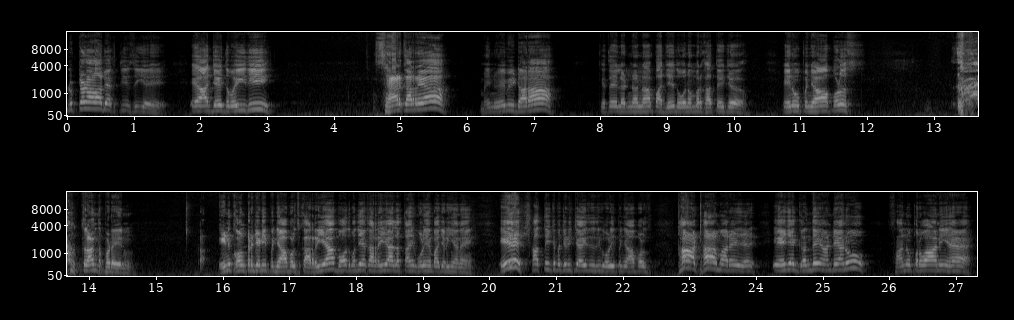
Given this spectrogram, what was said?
ਲੁੱਟਣ ਵਾਲਾ ਵਿਅਕਤੀ ਸੀ ਇਹ। ਇਹ ਅੱਜ ਇਹ ਦੁਬਈ ਦੀ ਸੈਰ ਕਰ ਰਿਹਾ। ਮੈਨੂੰ ਇਹ ਵੀ ਡਰਾ ਕਿਤੇ ਲੰਡਨ ਨਾ ਭਾਜੇ 2 ਨੰਬਰ ਖਾਤੇ 'ਚ। ਇਹਨੂੰ ਪੰਜਾਬ ਪੁਲਿਸ ਤੁਰੰਤ ਫੜੇ ਇਹਨੂੰ। ਇਨਕਾਊਂਟਰ ਜਿਹੜੀ ਪੰਜਾਬ ਪੁਲਿਸ ਕਰ ਰਹੀ ਆ, ਬਹੁਤ ਵਧੀਆ ਕਰ ਰਹੀ ਆ, ਲੱਤਾਂ 'ਚ ਗੋਲੀਆਂ ਵੱਜ ਰਹੀਆਂ ਨੇ। ਇਹਦੇ ਛਾਤੀ 'ਚ ਵੱਜਣੀ ਚਾਹੀਦੀ ਸੀ ਗੋਲੀ ਪੰਜਾਬ ਪੁਲਿਸ। ਠਾ ਠਾ ਮਾਰੇ ਇਹ ਇਹ ਜੇ ਗੰਦੇ ਆਂਡਿਆਂ ਨੂੰ ਸਾਨੂੰ ਪਰਵਾਹ ਨਹੀਂ ਹੈ।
